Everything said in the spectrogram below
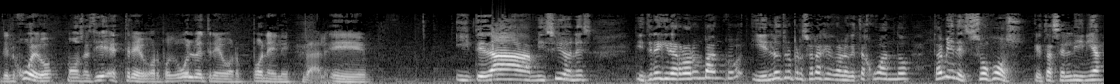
del juego, vamos a decir, es Trevor, porque vuelve Trevor, ponele. Dale. Eh, y te da misiones y tenés que ir a robar un banco y el otro personaje con el que estás jugando también es, sos vos que estás en línea,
